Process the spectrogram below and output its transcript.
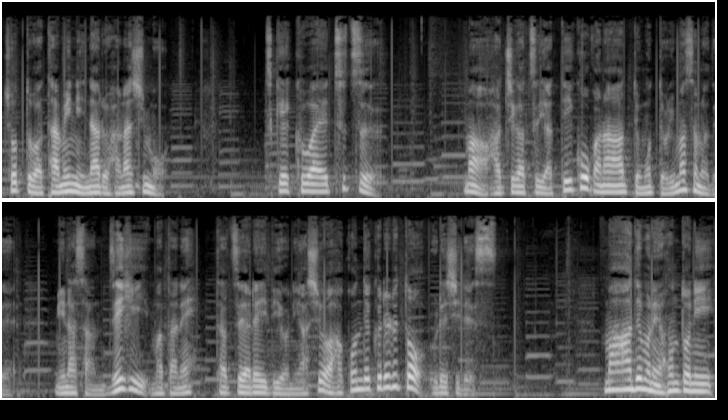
ちょっとはためになる話も付け加えつつまあ8月やっていこうかなって思っておりますので皆さんぜひまたね達也レイディオに足を運んでくれると嬉しいです。まあでもね本当に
